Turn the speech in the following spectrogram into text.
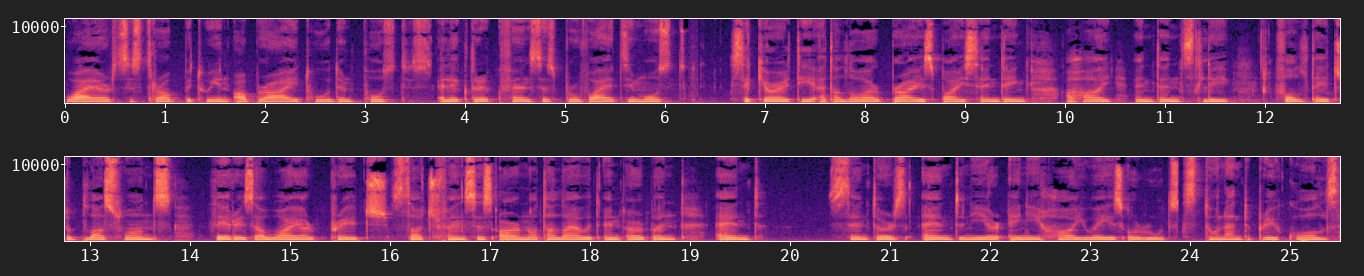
wires struck between upright wooden posts. Electric fences provide the most security at a lower price by sending a high intensity voltage plus once there is a wire bridge. Such fences are not allowed in urban and centers and near any highways or roads. Stone and brick walls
